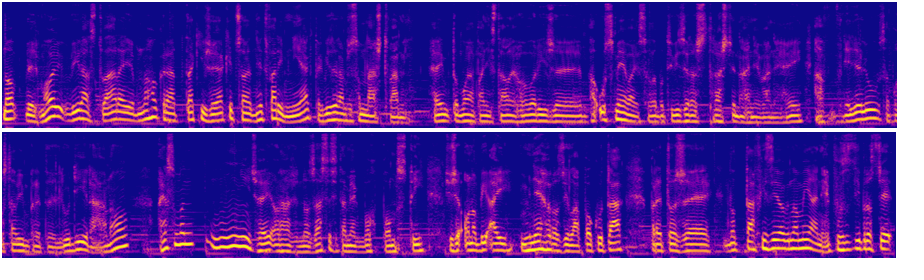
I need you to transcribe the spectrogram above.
No, vieš, môj výraz tváre je mnohokrát taký, že ja keď sa netvarím nijak, tak vyzerám, že som naštvaný. Hej, to moja pani stále hovorí, že a usmievaj sa, lebo ty vyzeráš strašne nahnevane, hej. A v nedeľu sa postavím pred ľudí ráno a ja som len nič, hej. Ona, že no zase si tam jak boh pomsty, čiže ono by aj mne hrozila pokuta, pretože no tá fyziognomia nepustí, proste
